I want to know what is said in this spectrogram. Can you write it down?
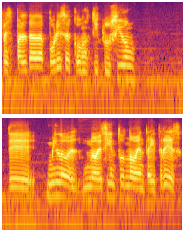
respaldada por esa constitución de 1993.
